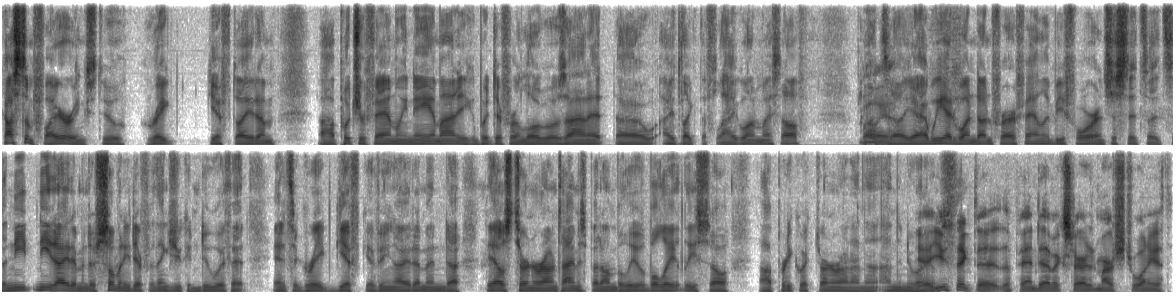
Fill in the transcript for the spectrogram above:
custom fire rings, too. Great gift item. Uh, put your family name on it. You can put different logos on it. Uh, I'd like the flag one myself. Oh, yeah. Uh, yeah, we had one done for our family before, and it's just it's a, it's a neat neat item, and there's so many different things you can do with it, and it's a great gift giving item. And uh, Dale's turnaround time's been unbelievable lately, so uh, pretty quick turnaround on the on the new Yeah, items. you think the, the pandemic started March 20th,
